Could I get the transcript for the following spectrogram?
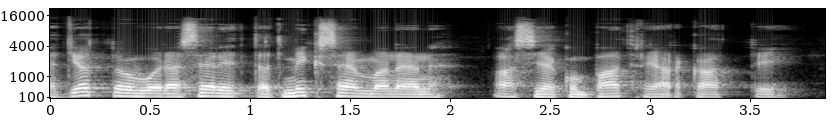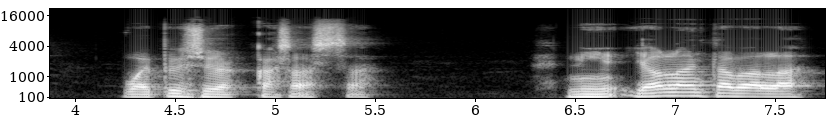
että jotta me voidaan selittää, että miksi sellainen asia kuin patriarkaatti voi pysyä kasassa, niin jollain tavalla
